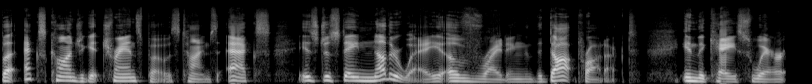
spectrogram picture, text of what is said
but x conjugate transpose times x is just another way of writing the dot product. In the case where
